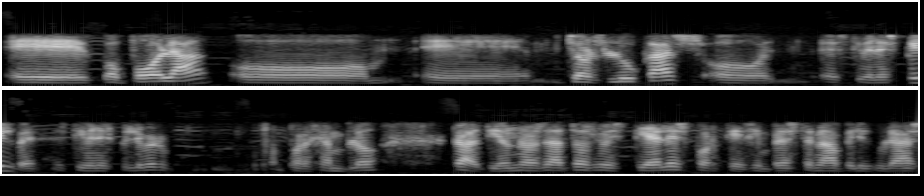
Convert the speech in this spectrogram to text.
eh, Coppola o eh, George Lucas o Steven Spielberg. Steven Spielberg, por ejemplo, tiene unos datos bestiales porque siempre ha estrenado películas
